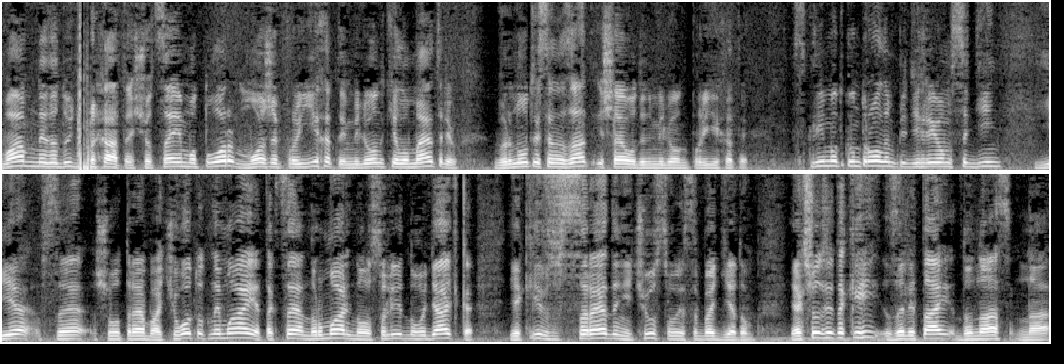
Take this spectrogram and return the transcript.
вам не дадуть брехати, що цей мотор може проїхати мільйон кілометрів, вернутися назад і ще один мільйон проїхати. З клімат-контролем, підігрівом сидінь є все, що треба. Чого тут немає, так це нормального солідного дядька, який всередині чувствує себе дідом. Якщо ти такий, залітай до нас на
